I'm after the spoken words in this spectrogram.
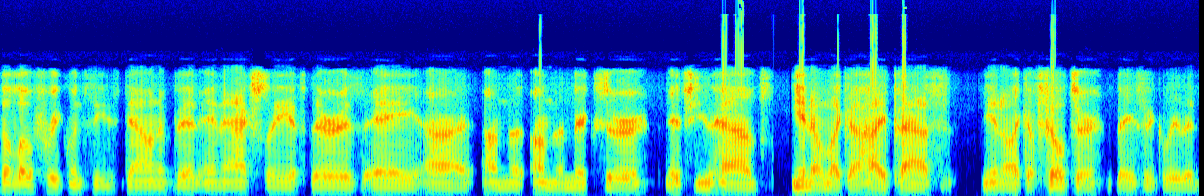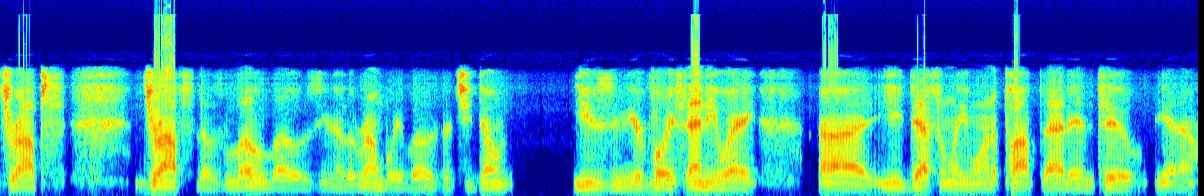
the low frequencies down a bit and actually if there is a uh on the on the mixer if you have you know like a high pass you know like a filter basically that drops drops those low lows you know the rumbly lows that you don't use in your voice anyway uh you definitely want to pop that in too you know.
